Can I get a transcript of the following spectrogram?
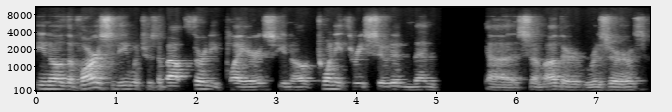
you know, the varsity, which was about 30 players, you know, 23 suited, and then uh, some other reserves.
